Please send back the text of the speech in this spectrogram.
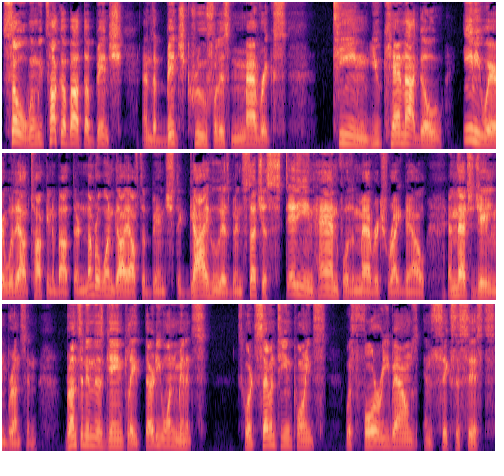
So, when we talk about the bench and the bench crew for this Mavericks team, you cannot go anywhere without talking about their number one guy off the bench, the guy who has been such a steadying hand for the Mavericks right now, and that's Jalen Brunson. Brunson in this game played 31 minutes, scored 17 points with four rebounds and six assists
